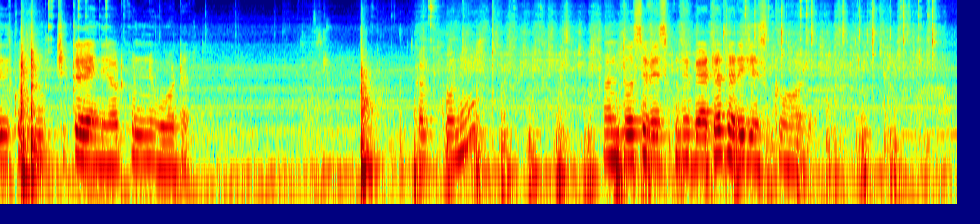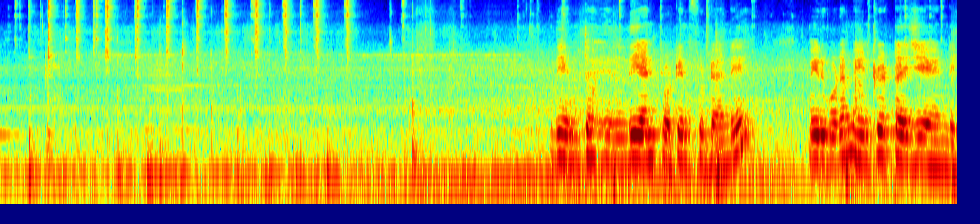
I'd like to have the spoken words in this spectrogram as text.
ఇది కొంచెం చిక్కగా అయింది కాబట్టి కొన్ని వాటర్ కలుపుకొని మనం దోశ వేసుకునే బ్యాటర్ రెడీ చేసుకోవాలి. ఇది ఎంతో హెల్దీ అండ్ ప్రోటీన్ ఫుడ్ అండి. మీరు కూడా మీ ఇంట్లో ట్రై చేయండి.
